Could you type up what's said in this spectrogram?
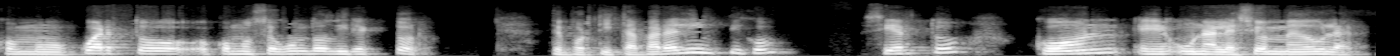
como cuarto o como segundo director, deportista paralímpico, ¿cierto? Con eh, una lesión medular.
